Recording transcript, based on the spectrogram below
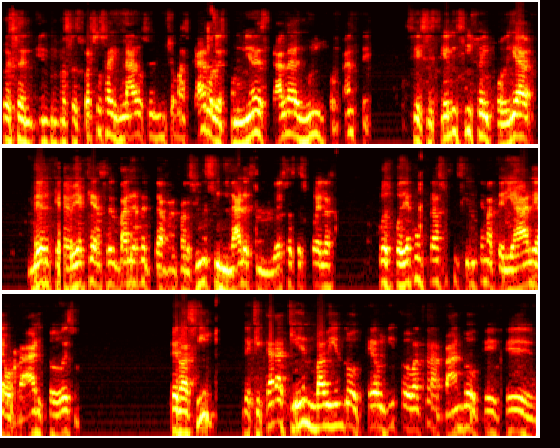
pues en, en, los esfuerzos aislados es mucho más caro, la economía de escala es muy importante si existía el ICIFE podía ver que había que hacer varias reparaciones similares en diversas escuelas, pues podía comprar suficiente material y ahorrar y todo eso. Pero así, de que cada quien va viendo qué hoyito va tapando, qué, qué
